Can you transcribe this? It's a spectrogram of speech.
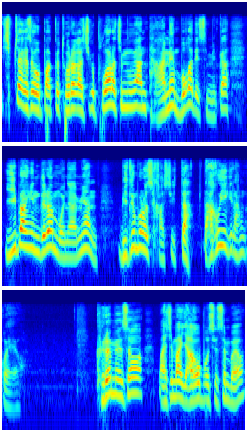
십자가에서 못 박혀 돌아가시고 부활하신 다음에 뭐가 됐습니까? 이방인들은 뭐냐면 믿음으로서 갈 수 있다라고 얘기를 한 거예요. 그러면서 마지막 야고보서에서 뭐요?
